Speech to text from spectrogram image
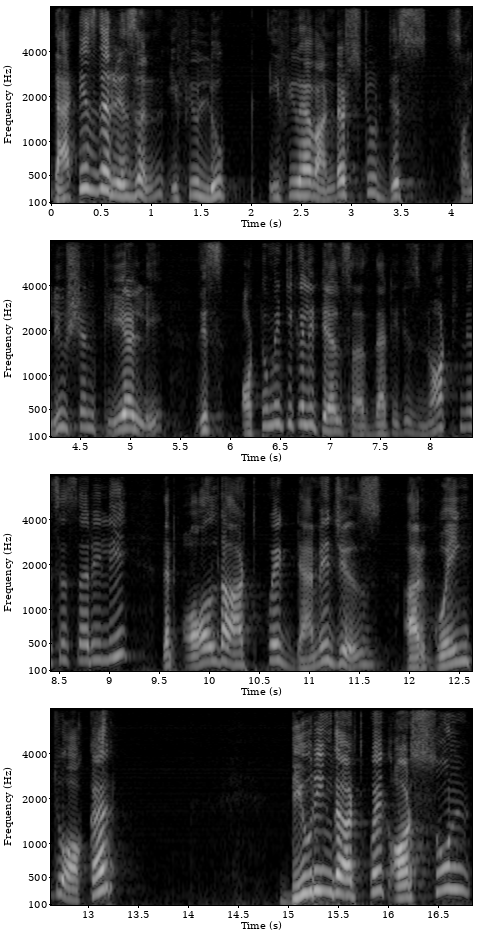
That is the reason if you look, if you have understood this solution clearly, this automatically tells us that it is not necessarily that all the earthquake damages are going to occur during the earthquake or soon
